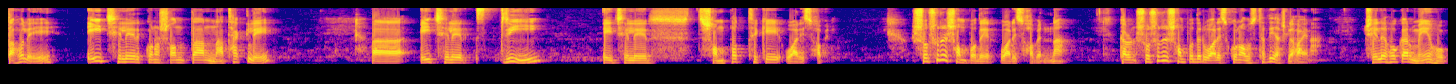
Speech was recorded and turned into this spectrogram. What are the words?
তাহলে এই ছেলের কোনো সন্তান না থাকলে এই ছেলের স্ত্রী এই ছেলের সম্পদ থেকে ওয়ারিস হবেন। শ্বশুরের সম্পদের ওয়ারিস হবেন না। কারণ শ্বশুরের সম্পদের ওয়ারিস কোনো অবস্থাতেই আসলে হয় না। ছেলে হোক আর মেয়ে হোক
